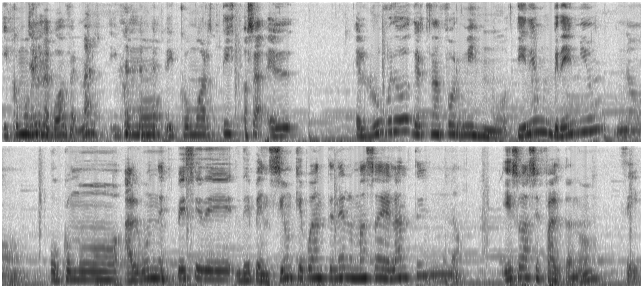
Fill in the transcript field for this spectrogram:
Y como Yo que- no me puedo enfermar. Y como, y como artista, o sea, el, el rubro del transformismo, ¿tiene un gremio No. o como alguna especie de, de pensión que puedan tener más adelante? No. Eso hace falta, ¿no? Sí.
